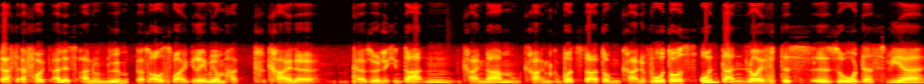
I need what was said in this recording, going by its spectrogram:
Das erfolgt alles anonym. Das Auswahlgremium hat keine persönlichen Daten, keinen Namen, kein Geburtsdatum, keine Fotos. Und dann läuft es äh, so, dass wir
